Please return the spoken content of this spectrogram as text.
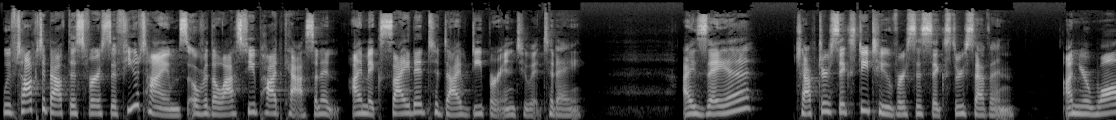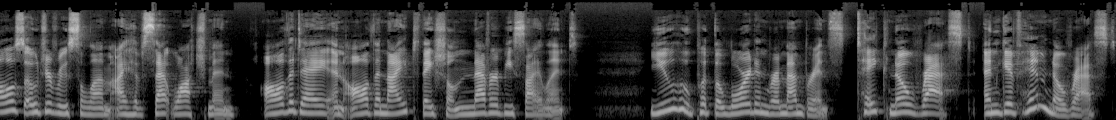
We've talked about this verse a few times over the last few podcasts, and I'm excited to dive deeper into it today. Isaiah chapter 62, verses 6 through 7. On your walls, O Jerusalem, I have set watchmen. All the day and all the night they shall never be silent. You who put the Lord in remembrance, take no rest, and give him no rest,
